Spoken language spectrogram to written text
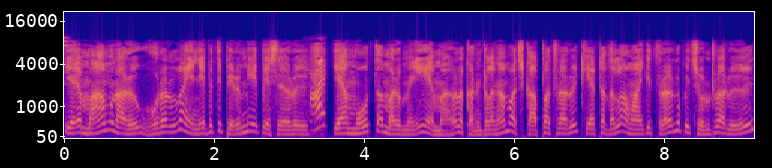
என் மாமனாரு ஊரெல்லாம் என்னைய பத்தி பெருமையா பேசுறாரு. என் மூத்த மருமை என் மகளை கண்கலங்காம வச்சு காப்பாத்துறாரு கேட்டதெல்லாம் வாங்கி தராருன்னு போய் சொல்றாரு.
